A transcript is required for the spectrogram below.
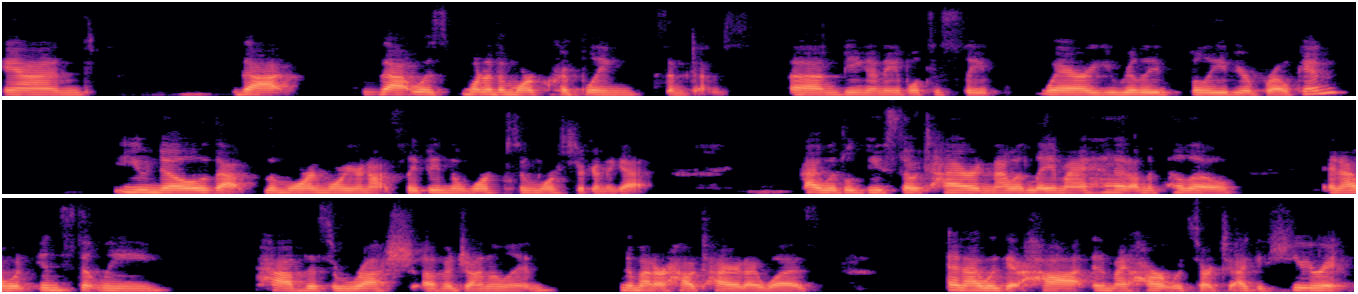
and that that was one of the more crippling symptoms. Um, being unable to sleep, where you really believe you're broken. You know that the more and more you're not sleeping, the worse and worse you're going to get. I would be so tired, and I would lay my head on the pillow, and I would instantly have this rush of adrenaline, no matter how tired I was and I would get hot and my heart would start to, I could hear it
